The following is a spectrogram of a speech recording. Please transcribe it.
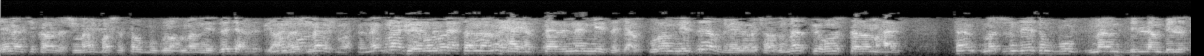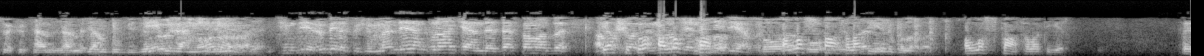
Denən ki, qardaşım, mən başa sal bu Qurandan necə gəlib? Yəni, onu və Peyğəmbər dəstəmaz hədislərindən necə gəlib? Quran necə yazıb eləmək lazım? Və Peyğəmbər səlləmin hədis Sən məsələn deyirsən bu mən bilirəm belə sökür təmizləmir. Yəni bu bizim öz fikrimizdir. Kim deyir belə düşün. Mən deyirəm Quran kərimdə dəstəmazda Yaxşı, Allah subhanahu Allah subhanahu deyir. Allah subhanahu taala deyir e,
